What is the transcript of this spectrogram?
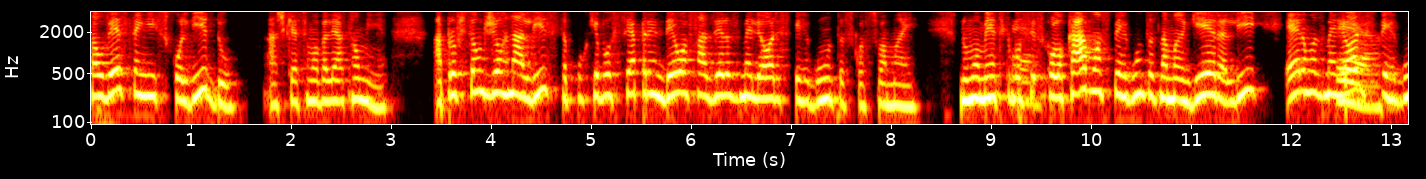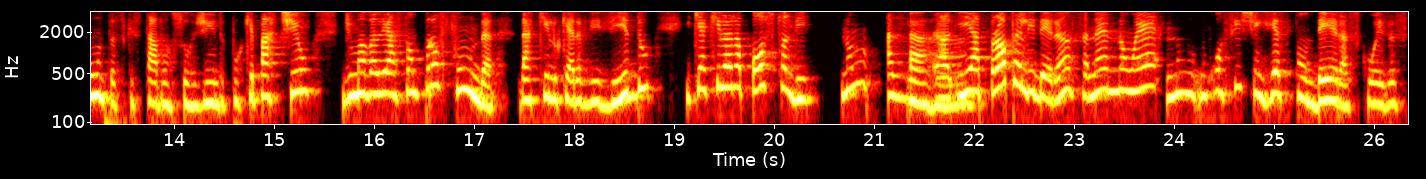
talvez tenha escolhido, acho que essa é uma avaliação minha, a profissão de jornalista porque você aprendeu a fazer as melhores perguntas com a sua mãe. No momento que é. vocês colocavam as perguntas na mangueira ali, eram as melhores é. perguntas que estavam surgindo, porque partiu de uma avaliação profunda daquilo que era vivido e que aquilo era posto ali. Não, as, a, e a própria liderança né, não é não, não, consiste em responder as coisas,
